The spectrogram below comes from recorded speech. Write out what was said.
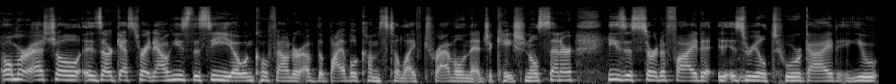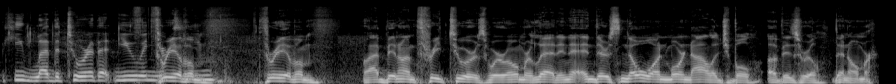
Omer Eshel is our guest right now. He's the CEO and co-founder of the Bible Comes to Life Travel and Educational Center. He's a certified Israel tour guide. You, he led the tour that you and Three your of them. Three of them. I've been on three tours where Omer led, and, and there's no one more knowledgeable of Israel than Omer.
